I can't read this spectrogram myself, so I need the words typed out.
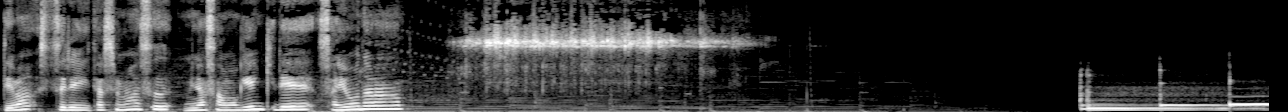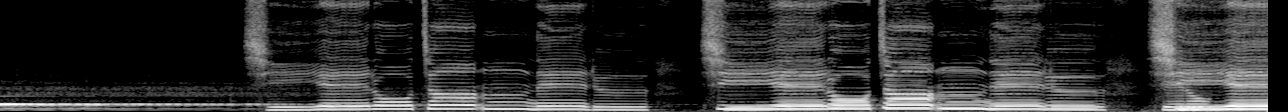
では失礼いたします。皆さんお元気でさようなら。シエロチャンネルシエロチャンネルシエロ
